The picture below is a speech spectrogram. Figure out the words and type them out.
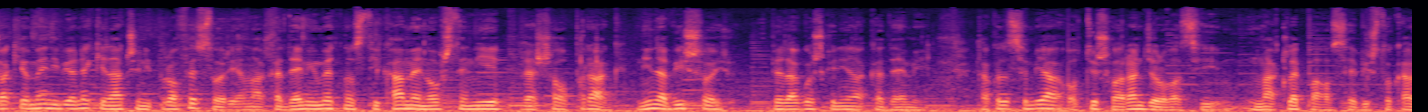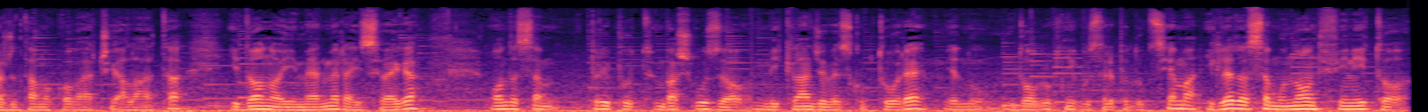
Čak je o meni bio neki način i profesor, jer na Akademiji umetnosti kamen uopšte nije prešao prag, ni na višoj pedagoškoj, ni na akademiji. Tako da sam ja otišao Aranđelovac i naklepao sebi, što kažu tamo kovači alata, i dono i mermera i svega, onda sam prvi put baš uzeo Mikelanđeve skulpture, jednu dobru knjigu sa reprodukcijama i gledao sam u non finito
